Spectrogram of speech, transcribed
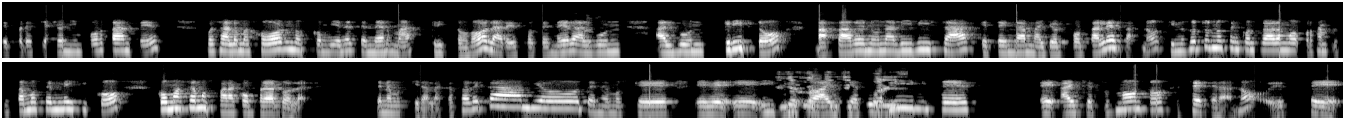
depreciación importantes, pues a lo mejor nos conviene tener más criptodólares o tener algún, algún cripto basado en una divisa que tenga mayor fortaleza, ¿no? Si nosotros nos encontráramos, por ejemplo, si estamos en México, ¿cómo hacemos para comprar dólares? Tenemos que ir a la casa de cambio, tenemos que, eh, eh, incluso hay ciertos límites, eh, hay ciertos montos, etcétera, ¿no? Este,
